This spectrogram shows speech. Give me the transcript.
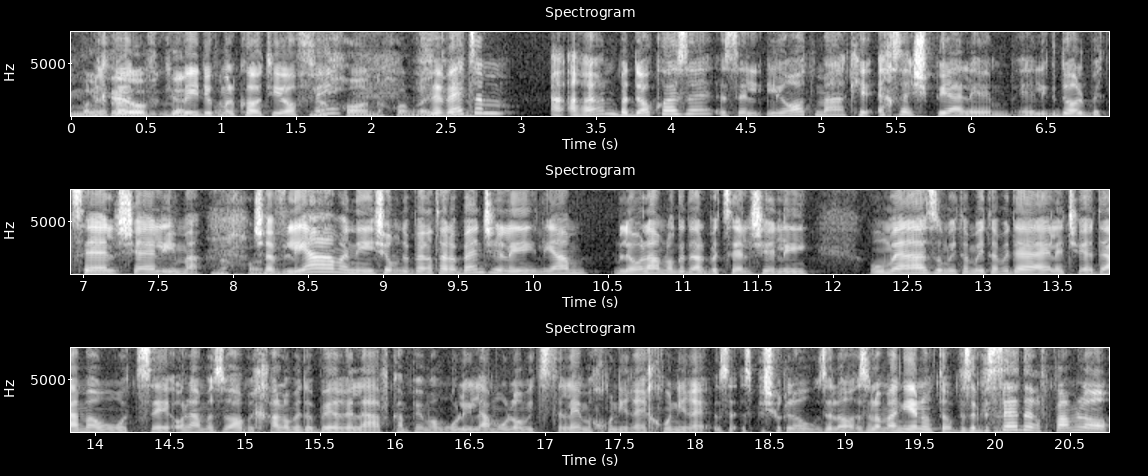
מלכי יופי, כן. בדיוק, מלכות יופי. נכון, נכון, ראיתי. ובעצם הרעיון בדוקו הזה, זה לראות מה, כאילו, איך זה השפיע עליהם, לגדול בצל של אימא. נכון. עכשיו, ליאם, אני שוב מדברת על הבן שלי, ליאם לעולם לא גדל בצל שלי. ומאז ומתמיד תמיד היה ילד שידע מה הוא רוצה, עולם הזוהר בכלל לא מדבר אליו, כמה פעמים אמרו לי למה הוא לא מצטלם, איך הוא נראה, איך הוא נראה. זה, זה פשוט לא הוא, זה לא, זה לא מעניין אותו, וזה בסדר, אף פעם לא.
